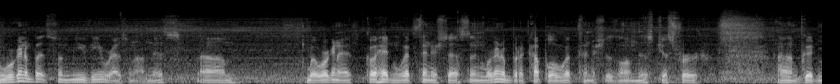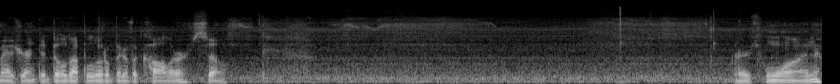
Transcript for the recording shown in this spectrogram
We're going to put some UV resin on this, um, but we're going to go ahead and whip finish this, and we're going to put a couple of whip finishes on this just for um, good measure and to build up a little bit of a collar. So. There's one.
